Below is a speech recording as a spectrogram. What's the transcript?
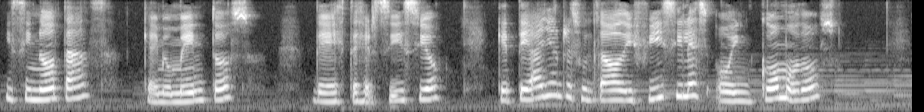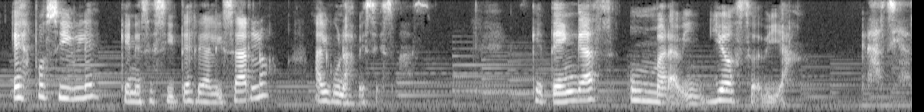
y si notas que hay momentos de este ejercicio que te hayan resultado difíciles o incómodos, es posible que necesites realizarlo algunas veces más. Que tengas un maravilloso día. Gracias.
